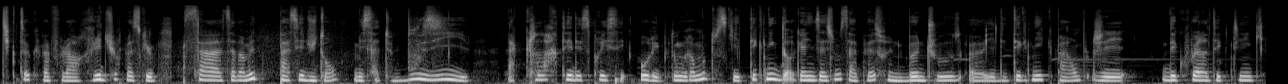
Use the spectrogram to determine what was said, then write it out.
TikTok va falloir réduire parce que ça, ça permet de passer du temps mais ça te bousille la clarté d'esprit, c'est horrible. Donc vraiment tout ce qui est technique d'organisation, ça peut être une bonne chose. Euh, il y a des techniques, par exemple, j'ai découvert la technique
